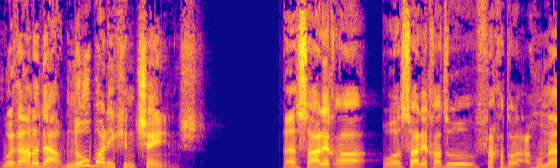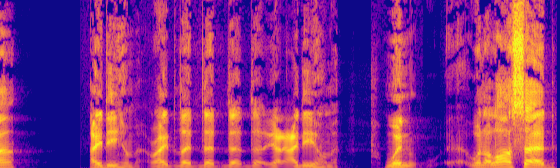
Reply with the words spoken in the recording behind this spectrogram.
without a doubt, nobody can change. السارقة والسارقة فقطعهما أيديهما right that that that, that yeah, أيديهما when when Allah said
